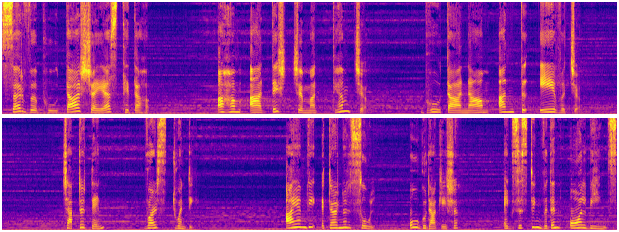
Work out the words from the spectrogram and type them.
सर्वभूताशय स्थित अहम आदिश्च मध्यम च, भूतानाम अंत एव च। Chapter ten verse twenty I am the eternal soul O Gudakesha existing within all beings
